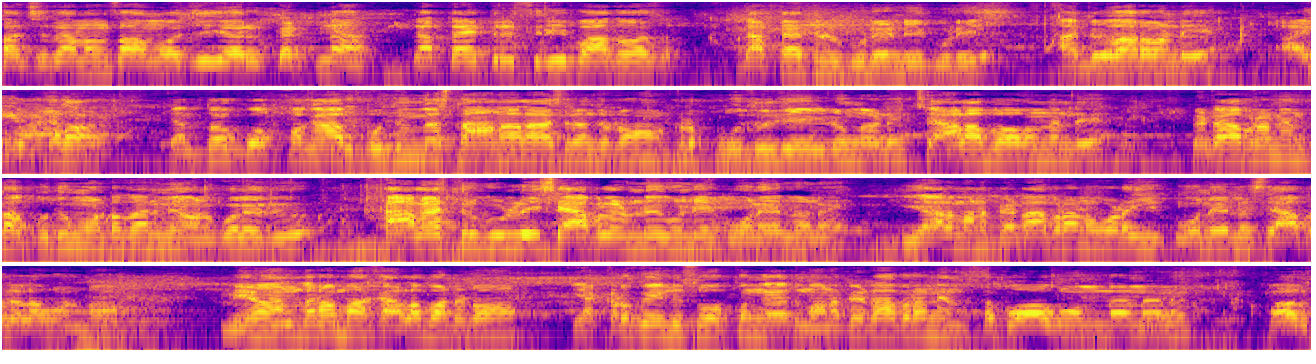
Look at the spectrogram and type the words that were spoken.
సచ్చిదానం సామోజీ గారు కట్టిన దత్తాత్రి శ్రీపాదవ దత్తాత్రేయ గుడి అండి ఈ గుడి. అగ్రహారం అండి. ఇక్కడ ఎంతో గొప్పగా అద్భుతంగా స్నానాలు ఆచరించడం ఇక్కడ పూజలు చేయడం కానీ చాలా బాగుందండి. పిఠాపురం ఎంత అద్భుతంగా ఉంటుందని మేము అనుకోలేదు. కాళాస్త్రి గుళ్ళు ఈ చేపలు ఉండేవి ఉండే కోనేరులోనే. ఇవాళ మన పిఠాపురాన్ని కూడా ఈ కోనేరులో చేపలు ఎలా ఉంటాం? మేము అందరం మా కళ్ళ పట్టడం ఎక్కడికో వెళ్ళి చూస్తాం కాదు. మన పిఠాపురాన్ని ఎంత బాగుందని మాకు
